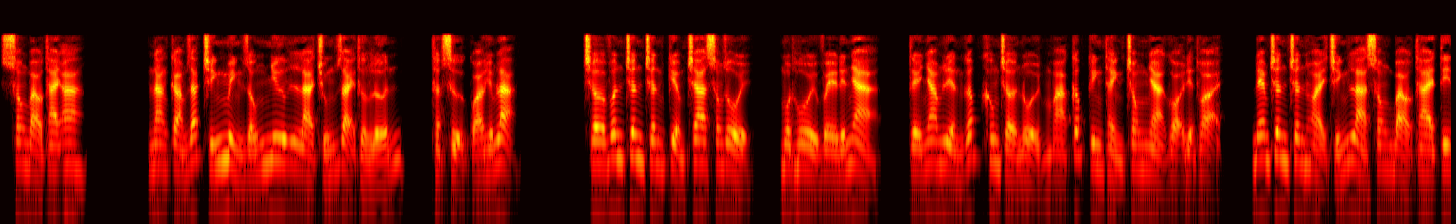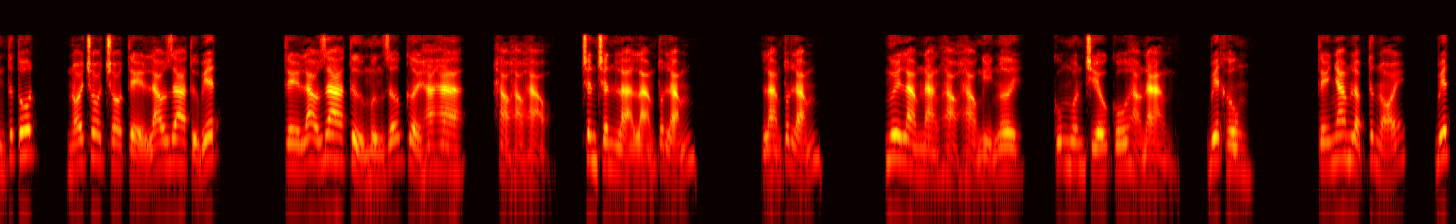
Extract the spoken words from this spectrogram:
Song bào thai A. Nàng cảm giác chính mình giống như là chúng giải thưởng lớn, thật sự quá hiếm lạ. Chờ Vân chân chân kiểm tra xong rồi, một hồi về đến nhà, Tề Nham liền gấp không chờ nổi mà cấp kinh thành trong nhà gọi điện thoại, đem chân chân hoài chính là song bảo thai tin tức tốt, nói cho cho Tề Lao Gia Tử biết. Tề Lao Gia Tử mừng rỡ cười ha ha, hảo hảo hảo, chân chân là làm tốt lắm. Làm tốt lắm. Ngươi làm nàng hảo hảo nghỉ ngơi, cũng muốn chiếu cố hảo nàng, biết không? Tề Nham lập tức nói, biết,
